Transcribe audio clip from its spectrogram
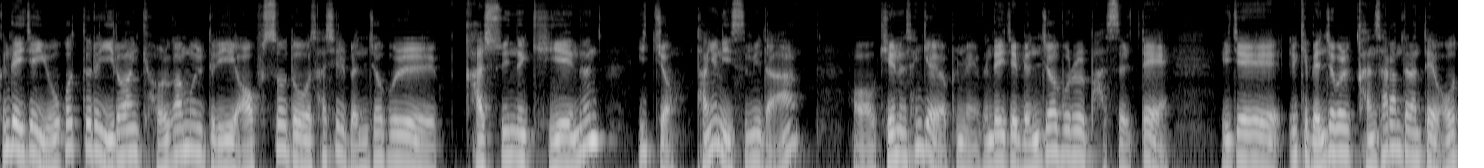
근데 이제 요것들은 이러한 결과물들이 없어도 사실 면접을 갈 수 있는 기회는 있죠. 당연히 있습니다. 어, 기회는 생겨요 분명히. 근데 이제 면접을 봤을 때 이제 이렇게 면접을 간 사람들한테 어,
